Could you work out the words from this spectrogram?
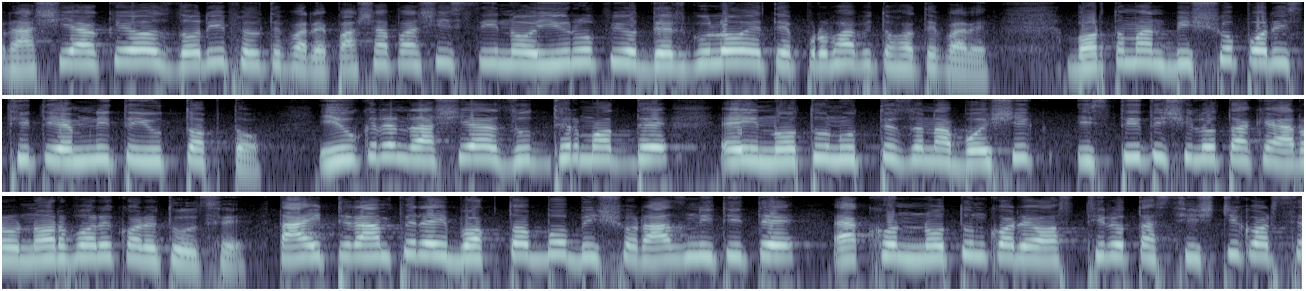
রাশিয়াকেও জড়িয়ে ফেলতে পারে। পাশাপাশি চীন ও ইউরোপীয় দেশগুলোও এতে প্রভাবিত হতে পারে। বর্তমান বিশ্ব পরিস্থিতি এমনিতেই উত্তপ্ত। ইউক্রেন রাশিয়ার যুদ্ধের মধ্যে এই নতুন উত্তেজনা, বৈশ্বিক স্থিতিশীলতাকে আরও নরবরে করে তুলছে। তাই ট্রাম্পের এই বক্তব্য বিশ্ব রাজনীতিতে এখন নতুন করে অস্থিরতা সৃষ্টি করছে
